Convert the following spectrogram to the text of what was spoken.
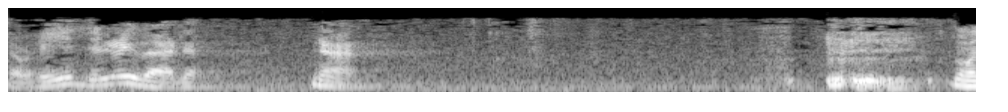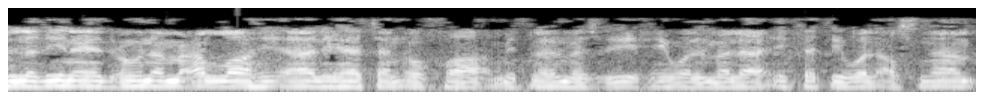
توحيد العبادة. نعم. والذين يدعون مع الله آلهة أخرى مثل المسيح والملائكة والأصنام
